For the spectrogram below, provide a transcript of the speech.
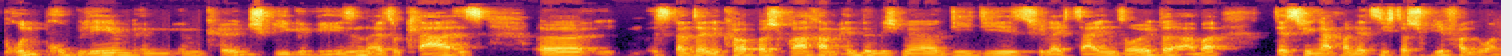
Grundproblem im, im Köln-Spiel gewesen. Also klar ist äh, ist dann seine Körpersprache am Ende nicht mehr die, die es vielleicht sein sollte, aber deswegen hat man jetzt nicht das Spiel verloren.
